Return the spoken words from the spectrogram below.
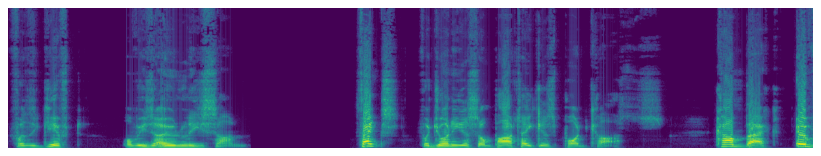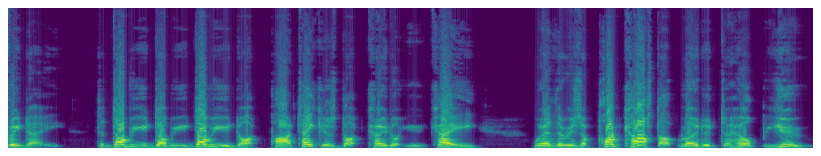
for the gift of His only Son. Thanks for joining us on Partakers Podcasts. Come back every day to www.partakers.co.uk where there is a podcast uploaded to help you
